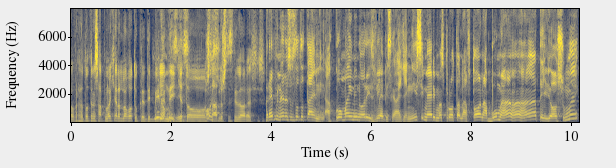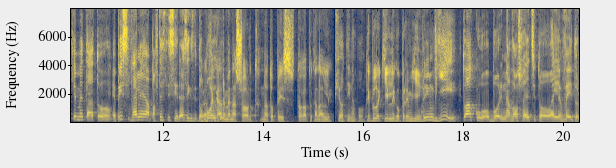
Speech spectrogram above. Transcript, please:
offer, θα το έδινες απλόχερα λόγω του Μην credibility νομίζεις. και το Όχι. status της τηλεόρασης. Πρέπει να είναι σωστό το timing. Ακόμα είναι νωρίς. Βλέπεις να γεννήσει μέρη μας πρώτα να αυτό, να μπούμε, α, α, α, τελειώσουμε και μετά το. Επίσης θα είναι από αυτές τις σειρές, έχεις δει το Τώρα θα Boyhood. κάνουμε ένα short να το πεις στο, από το κανάλι. Ποιο, τι να πω; Την πλοκή λίγο πριν βγει. Πριν βγει, το ακούω. Μπορεί να δώσω έτσι το elevator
